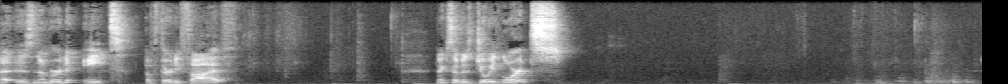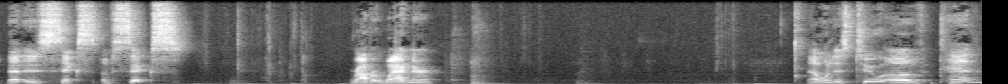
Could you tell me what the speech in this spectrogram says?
That is numbered 8 of 35. Next up is Joey Lawrence. That is 6 of 6. Robert Wagner. That one is 2 of 10.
